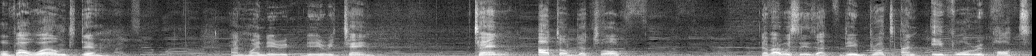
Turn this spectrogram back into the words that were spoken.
overwhelmed them. And when they, they returned, 10 out of the 12 the Bible says that they brought an evil report,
